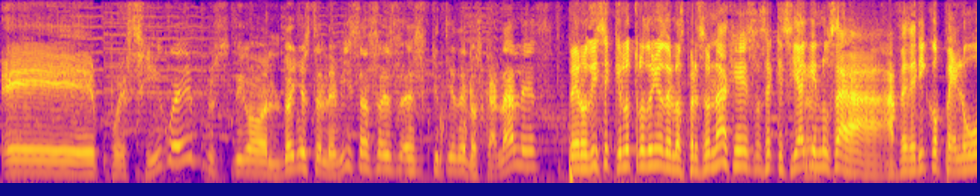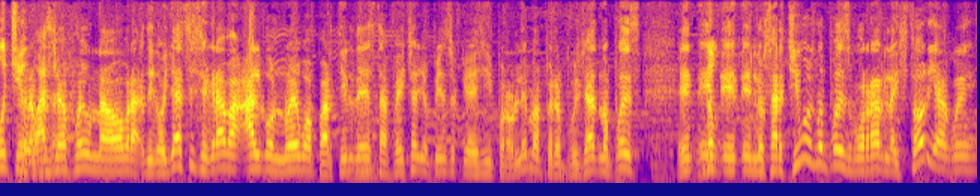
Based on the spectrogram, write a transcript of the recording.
Eh, pues sí, güey. Pues digo, el dueño es Televisa, es, es, quien tiene los canales. Pero dice que el otro dueño de los personajes, o sea que si alguien usa a, Federico Peluche Pero o pues ya fue una obra. Digo, ya si se graba algo nuevo a partir de esta fecha, yo pienso que hay problema, pero pues ya no puedes. En, No. en- en- en los archivos no puedes borrar la historia, güey.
